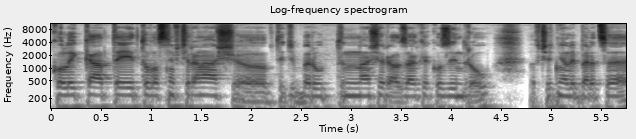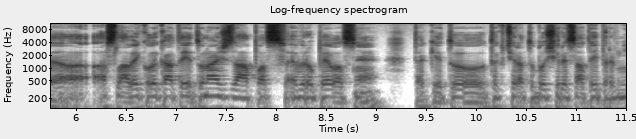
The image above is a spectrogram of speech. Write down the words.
kolikátý je to vlastně včera náš, eh, teď beru ten náš realizák jako s Indrou, včetně Liberce a, a Slávy, kolikátý je to náš zápas v Evropě vlastně, tak, je to, tak včera to byl 61.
